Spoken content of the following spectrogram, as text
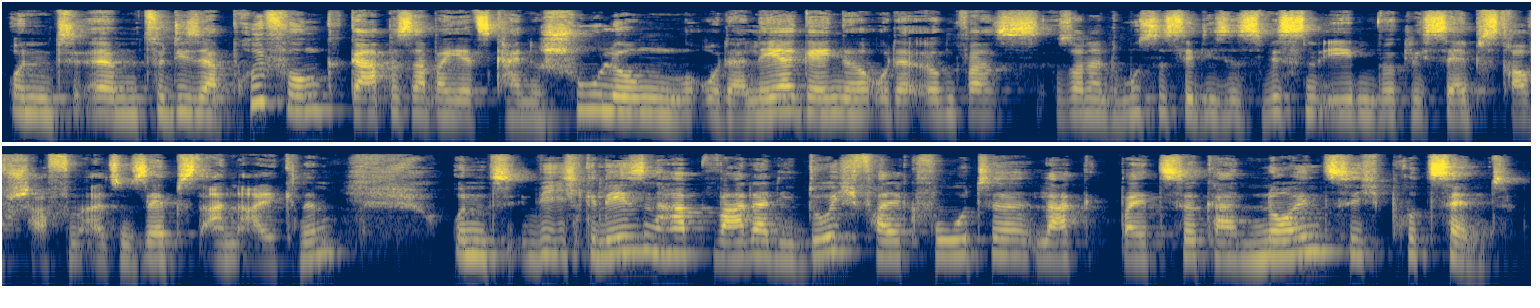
Und ähm, zu dieser Prüfung gab es aber jetzt keine Schulungen oder Lehrgänge oder irgendwas, sondern du musstest dir dieses Wissen eben wirklich selbst drauf schaffen, also selbst aneignen. Und wie ich gelesen habe, war da die Durchfallquote lag bei circa 90 Prozent.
